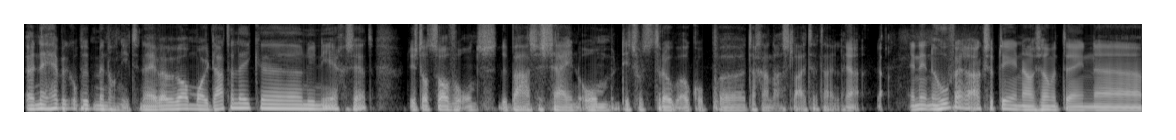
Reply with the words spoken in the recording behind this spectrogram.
Uh, nee, heb ik op dit moment nog niet. Nee, we hebben wel een mooi datalake uh, nu neergezet. Dus dat zal voor ons de basis zijn om dit soort stromen ook op uh, te gaan aansluiten uiteindelijk. Ja. ja. En in hoeverre accepteer je nou zometeen uh,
